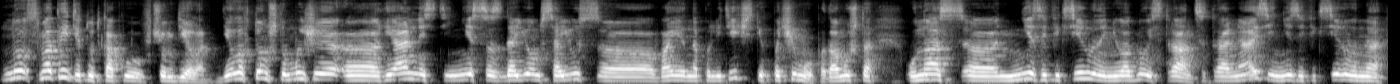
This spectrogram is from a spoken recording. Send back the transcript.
Ну, смотрите тут какую, в чем дело. Дело в том, что мы же э, реальности не создаем союз э, военно-политических. Почему? Потому что у нас э, не зафиксировано ни у одной из стран Центральной Азии, не зафиксирована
